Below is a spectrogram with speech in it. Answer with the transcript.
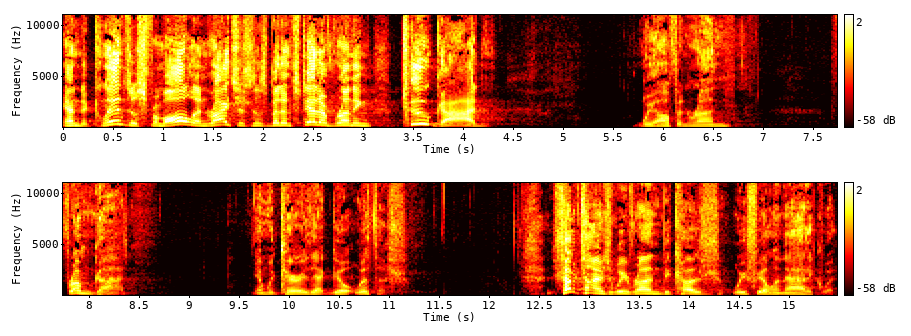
and to cleanse us from all unrighteousness. But instead of running to God, we often run from God and we carry that guilt with us. Sometimes we run because we feel inadequate.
